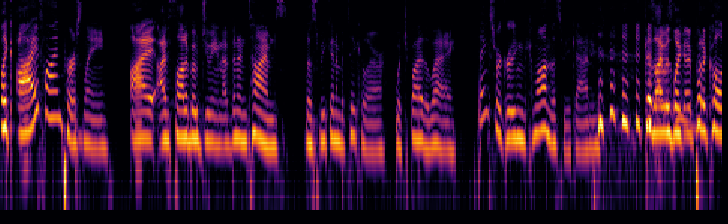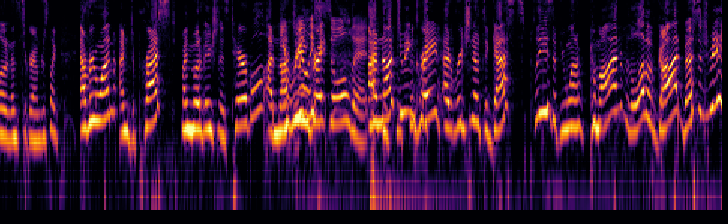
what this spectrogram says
like I find personally, I I've thought about doing. I've been in times this weekend in particular, which by the way, thanks for agreeing to come on this weekend because I was like, I put a call on Instagram, just like everyone, I'm depressed. My motivation is terrible. I'm not You doing really great. sold it. I'm not doing great at reaching out to guests. Please, if you want to come on, for the love of God, message me.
